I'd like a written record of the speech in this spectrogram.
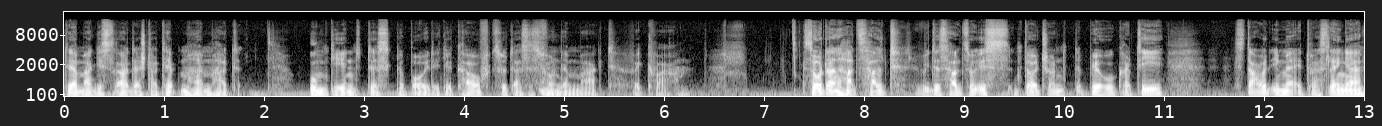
der Magistrat der Stadt Heppenheim hat umgehend das Gebäude gekauft, sodass es von mhm. dem Markt weg war. So, dann hat es halt, wie das halt so ist in Deutschland, Bürokratie. Es dauert immer etwas länger.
